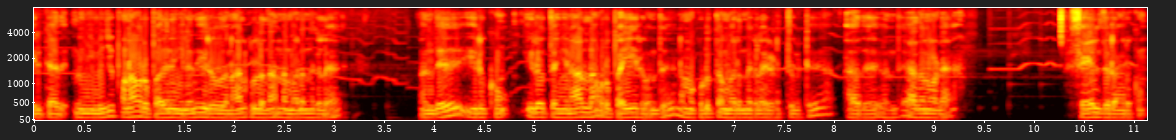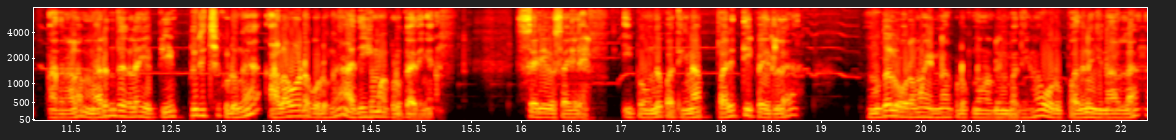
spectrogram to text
இருக்காது. மிஞ்சி மிஞ்சி போனால் ஒரு பதினஞ்சுலேருந்து இருபது நாளுக்குள்ளே தான் அந்த மருந்துகளை வந்து இருக்கும். இருபத்தஞ்சி நாள் தான் ஒரு பயிர் வந்து நம்ம கொடுத்த மருந்துகளை எடுத்துக்கிட்டு அது வந்து அதனோட செயல்திறன் இருக்கும். அதனால் மருந்துகளை எப்பயும் பிரித்து கொடுங்க அளவோட கொடுங்க அதிகமாக கொடுக்காதீங்க. சரி விவசாயிகளே இப்போ வந்து பார்த்தீங்கன்னா பருத்தி பயிரில் முதல் உரமாக என்ன கொடுக்கணும் அப்படின்னு பார்த்தீங்கன்னா ஒரு பதினஞ்சு நாளில்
